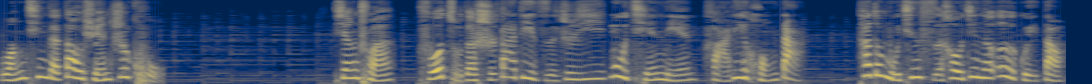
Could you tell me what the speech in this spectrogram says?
亡亲的倒悬之苦。相传。佛祖的十大弟子之一目犍连法力宏大，他的母亲死后进了恶鬼道。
